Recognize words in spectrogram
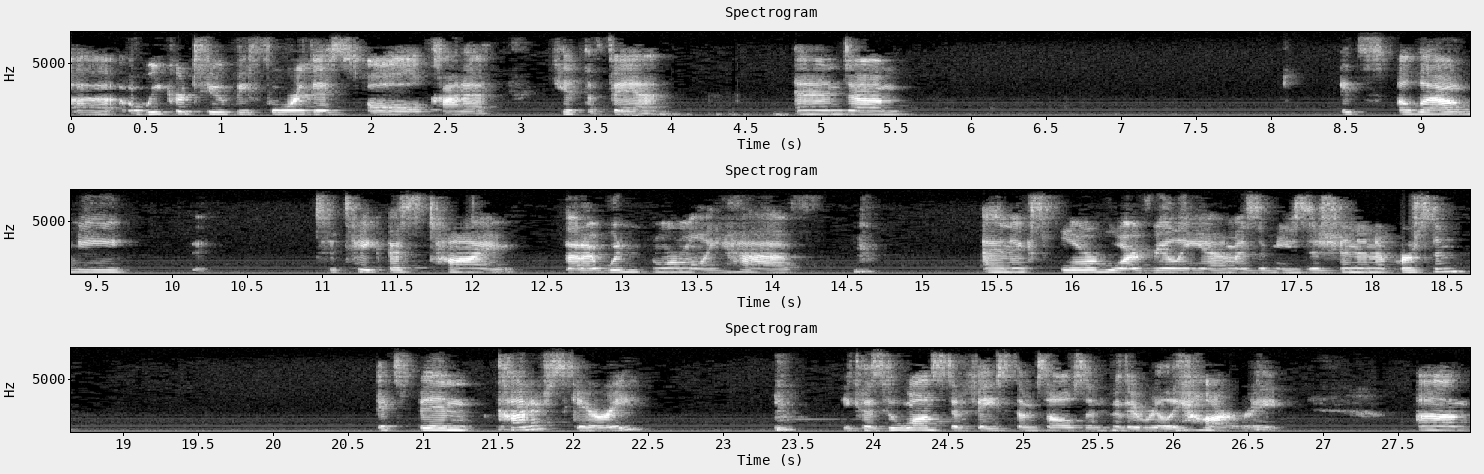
uh, a week or two before this all kind of hit the fan. And um, it's allowed me to take this time that I wouldn't normally have and explore who I really am as a musician and a person. It's been kind of scary because who wants to face themselves and who they really are, right? Um,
